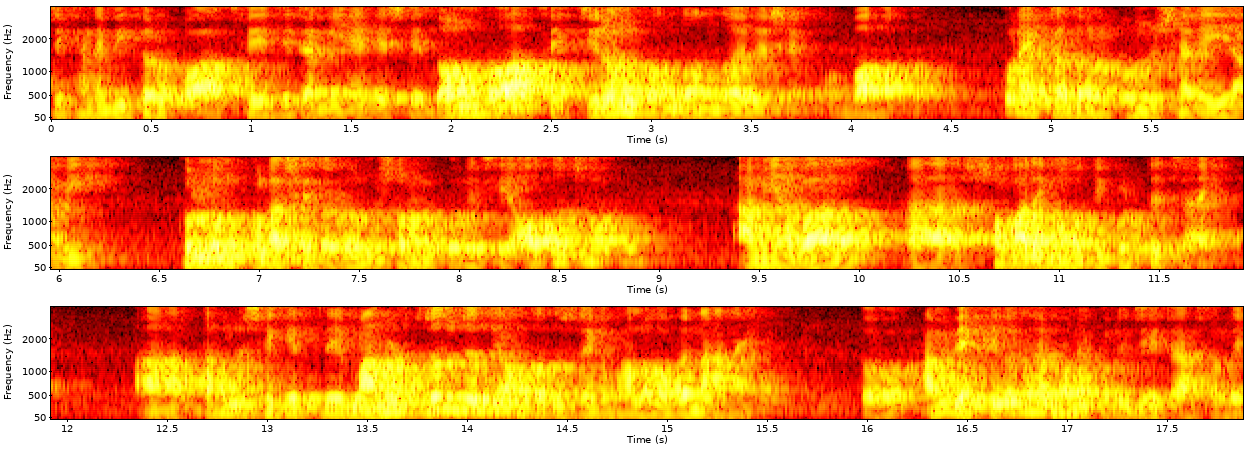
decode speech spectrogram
যেখানে বিতর্ক আছে যেটা নিয়ে এদেশে দ্বন্দ্ব আছে চিরন্তন দ্বন্দ্ব এদেশে অব্যাহত কোন একটা দল অনুসারী আমি খুল্লম খোলা সে দল অনুসরণ করেছি অথচ আমি আবার আহ, সবার ইমামতি করতে চাই তাহলে সেক্ষেত্রে মানুষজন যদি অন্তত সেটাকে ভালোভাবে না নেয় তো আমি ব্যক্তিগতভাবে মনে করি যে এটা আসলে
